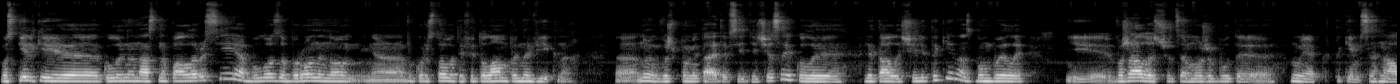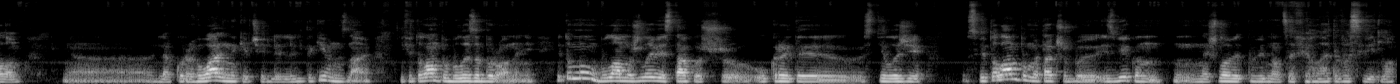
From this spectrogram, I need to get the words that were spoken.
оскільки е, коли на нас напала Росія, було заборонено е, використовувати фітолампи на вікнах. Е, Ну, ви ж пам'ятаєте всі ті часи, коли літали ще літаки, нас бомбили, і вважалось, що це може бути ну, як таким сигналом е, для коригувальників чи для літаків, не знаю. І фітолампи були заборонені. І тому була можливість також укрити стілажі світолампами, так, щоб із вікон не йшло відповідно це фіолетове світло.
